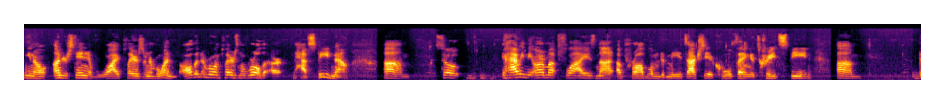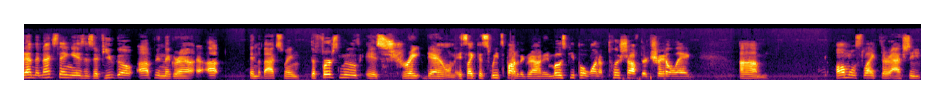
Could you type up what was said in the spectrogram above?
you know understanding of why players are number one. All the number one players in the world are have speed now. Um, so having the arm up fly is not a problem to me. It's actually a cool thing. It creates speed. Um, then the next thing is is if you go up in the ground up in the backswing, the first move is straight down. It's like the sweet spot of the ground, and most people want to push off their trail leg, um, almost like they're actually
